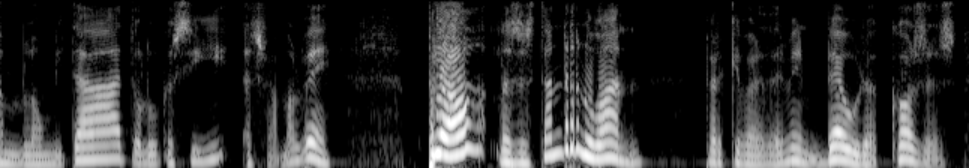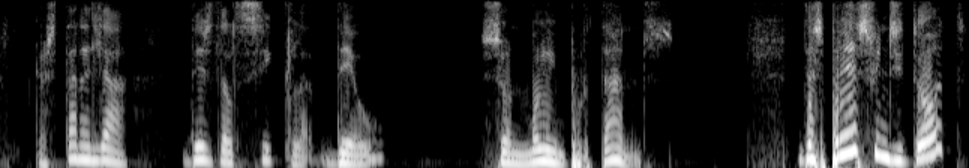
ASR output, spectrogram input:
amb la humitat o el que sigui es fa malbé. Però les estan renovant perquè verdaderament veure coses que estan allà des del cicle Déu són molt importants. Després, fins i tot,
